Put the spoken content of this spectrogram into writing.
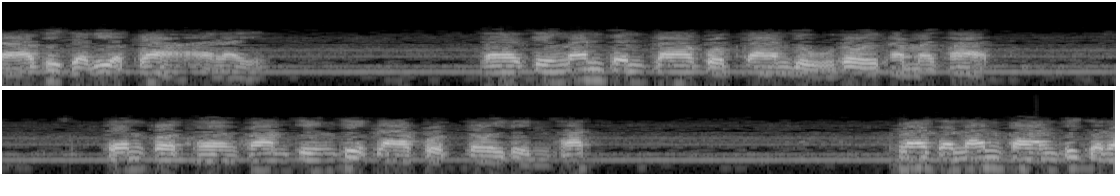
ษาที่จะเรียกว่าอะไร แต่สิ่งนั้นเป็นปรากฏการอยู่โดยธรรมชาติ เป็นกฎแห่งความจริงที่ปรากฏโดยเด่นชัด เพราะฉะนั้นการพิจาร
